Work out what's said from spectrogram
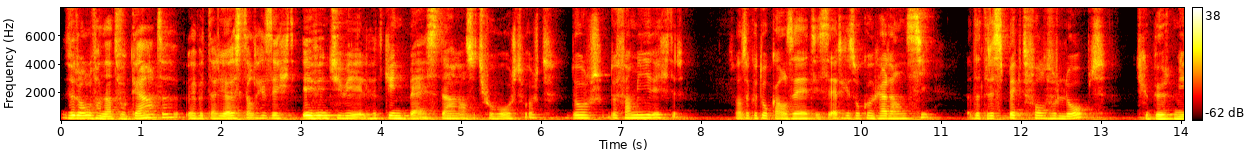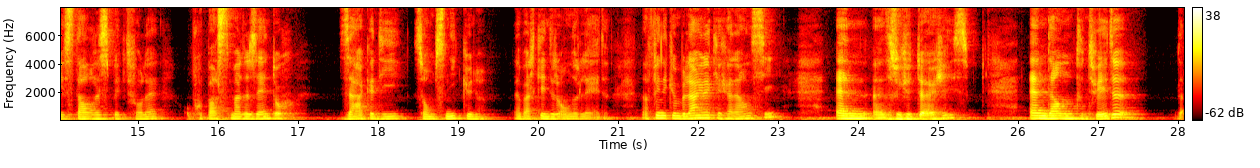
de rol van de advocaten, we hebben het daar juist al gezegd, eventueel het kind bijstaan als het gehoord wordt door de familierechter. Zoals ik het ook al zei, het is ergens ook een garantie dat het respectvol verloopt. Het gebeurt meestal respectvol, hè, opgepast, maar er zijn toch zaken die soms niet kunnen en waar kinderen onder lijden. Dat vind ik een belangrijke garantie. En uh, dat is een getuige is. En dan ten tweede, de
